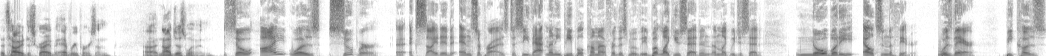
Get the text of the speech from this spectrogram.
that's how I describe every person, uh, not just women. So I was super uh, excited and surprised to see that many people come out for this movie. But like you said, and, and like we just said, nobody else in the theater was there because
